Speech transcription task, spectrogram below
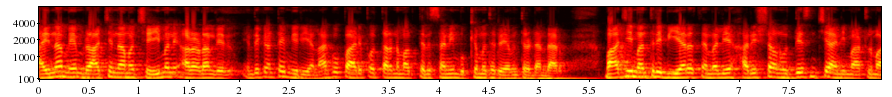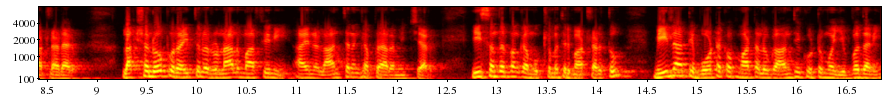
అయినా మేము రాజీనామా చేయమని అడగడం లేదు. ఎందుకంటే మీరు ఎలాగూ పారిపోతారని మాకు తెలుసని ముఖ్యమంత్రి రేవంత్ రెడ్డి అన్నారు. మాజీ మంత్రి బీఆర్ఎస్ ఎమ్మెల్యే హరీష్ రావును ఉద్దేశించి ఆయన మాటలు మాట్లాడారు. లక్షలోపు రైతుల రుణాల మాఫీని ఆయన లాంఛనంగా ప్రారంభించారు. ఈ సందర్భంగా ముఖ్యమంత్రి మాట్లాడుతూ మీలాంటి బోటకపు మాటలు గాంధీ కుటుంబం ఇవ్వదని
